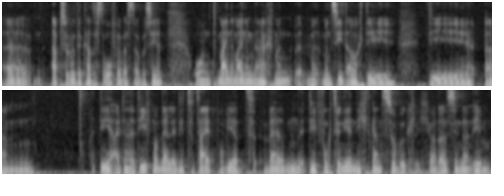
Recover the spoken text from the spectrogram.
äh, absolute Katastrophe, was da passiert. Und meiner Meinung nach, man, man, man sieht auch die, die ähm, die Alternativmodelle, die zurzeit probiert werden, die funktionieren nicht ganz so wirklich. Oder das sind dann eben,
